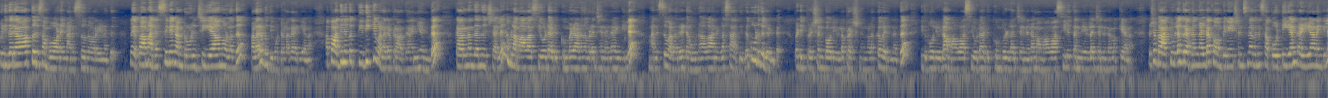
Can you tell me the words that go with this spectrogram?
പിടിതരാത്തൊരു സംഭവമാണ് ഈ മനസ്സ് എന്ന് പറയുന്നത്. അല്ലെ? അപ്പൊ ആ മനസ്സിനെ കൺട്രോൾ ചെയ്യുക എന്നുള്ളത് വളരെ ബുദ്ധിമുട്ടുള്ള കാര്യമാണ്. അപ്പൊ അതിനൊക്കെ തിഥിക്ക് വളരെ പ്രാധാന്യമുണ്ട്. കാരണം എന്താണെന്ന് വെച്ചാൽ നമ്മൾ അമാവാസിയോട് അടുക്കുമ്പോഴാണ് നമ്മുടെ ജനനമെങ്കിൽ മനസ്സ് വളരെ ഡൗൺ ആവാനുള്ള സാധ്യത കൂടുതലുണ്ട്. ഇപ്പൊ ഡിപ്രഷൻ പോലെയുള്ള പ്രശ്നങ്ങളൊക്കെ വരുന്നത് ഇതുപോലെയുള്ള അമാവാസിയോട് അടുക്കുമ്പോഴുള്ള ജനനം അമാവാസിയിൽ തന്നെയുള്ള ജനനമൊക്കെയാണ്. പക്ഷെ ബാക്കിയുള്ള ഗ്രഹങ്ങളുടെ കോമ്പിനേഷൻസിന് അതിന് സപ്പോർട്ട് ചെയ്യാൻ കഴിയുകയാണെങ്കിൽ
